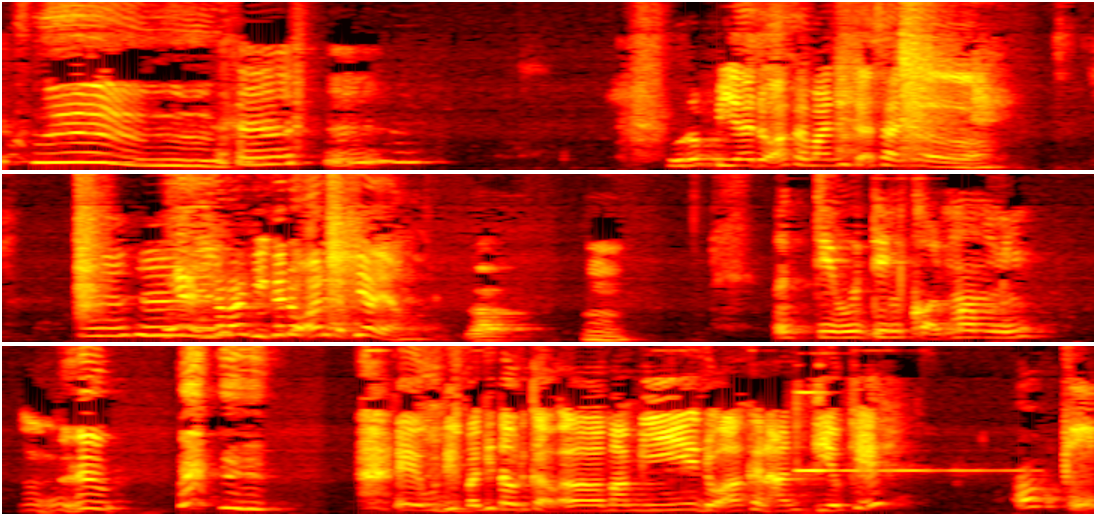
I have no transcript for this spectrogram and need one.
Suruh Pia doakan Mani kat sana. Ya, dia bagi ke doa dekat Pia yang? Dah. Hmm. Nanti Udin call Mami. eh, Udin bagi tahu dekat uh, Mami doakan aunty, okey? Okey.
